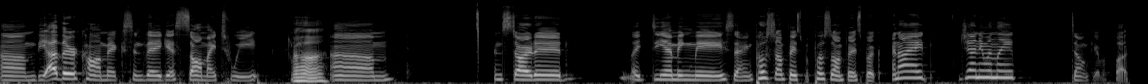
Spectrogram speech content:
um, the other comics in Vegas saw my tweet, uh huh. um, and started like DMing me saying, "Post it on Facebook, post it on Facebook," and I genuinely don't give a fuck.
